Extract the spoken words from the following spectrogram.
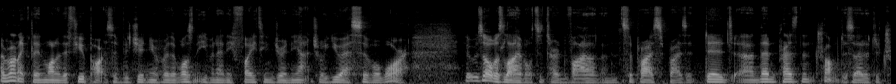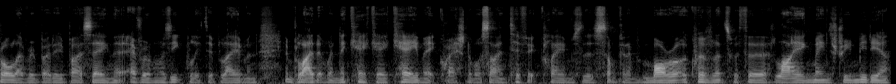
ironically in one of the few parts of Virginia where there wasn't even any fighting during the actual US Civil War. It was always liable to turn violent, and surprise, surprise, it did, and then President Trump decided to troll everybody by saying that everyone was equally to blame and implied that when the KKK make questionable scientific claims, there's some kind of moral equivalence with the lying mainstream media.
